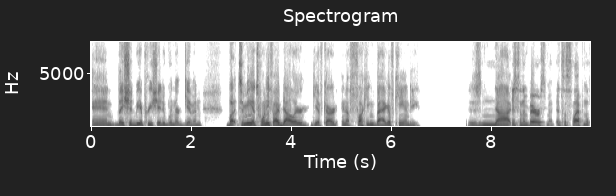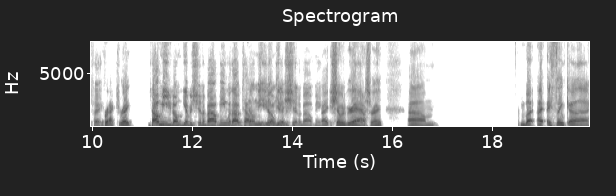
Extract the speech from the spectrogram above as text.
and they should be appreciated when they're given. But to me, a $25 gift card and a fucking bag of candy is not It's an embarrassment. It's a slap in the face. correct, right? Tell me you don't give a shit about me without telling me you don't give a shit shit. about me. Right. Shove it up your ass, right? Um, but I, I think uh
